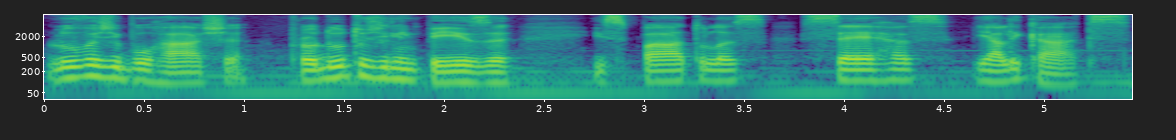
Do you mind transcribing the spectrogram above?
luvas de borracha, produtos de limpeza espátulas, serras e alicates.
